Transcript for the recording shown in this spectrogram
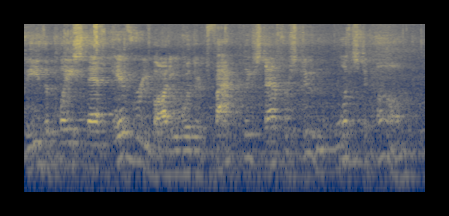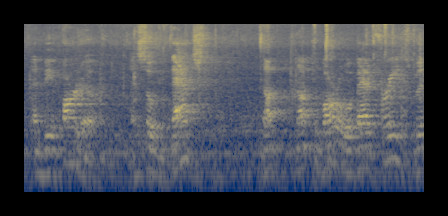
be the place that everybody, whether it's faculty, staff, or student, wants to come and be a part of. And so that's not, not to borrow a bad phrase, but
